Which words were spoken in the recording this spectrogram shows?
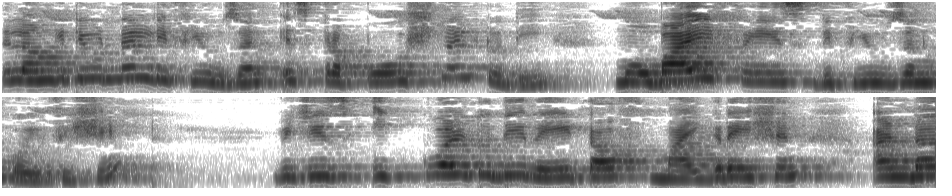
The longitudinal diffusion is proportional to the mobile phase diffusion coefficient which is equal to the rate of migration under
